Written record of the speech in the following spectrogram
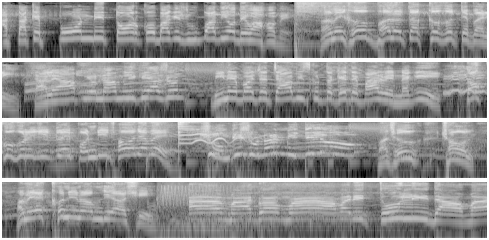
আর তাকে পণ্ডিত তর্কবাগীশ উপাধিও দেওয়া হবে। আমি খুব ভালো তক্ক করতে পারি। তাহলে আপনিও নাম লিখে আসুন। বিনে পয়সা চা বিস্কুট তো খেতে পারবেন নাকি? তক্ক করে জিতলে পণ্ডিত হওয়া যাবে। সঙ্গে সোনার মিডিলও পাচু চল আমি এক্ষুনি নাম দিয়ে আসি। মা গো মা আমারই তুলি দাও মা।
